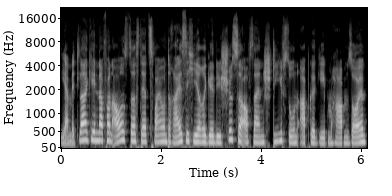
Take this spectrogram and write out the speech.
Die Ermittler gehen davon aus, dass der 32-Jährige die Schüsse auf seinen Stiefsohn abgegeben haben soll.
